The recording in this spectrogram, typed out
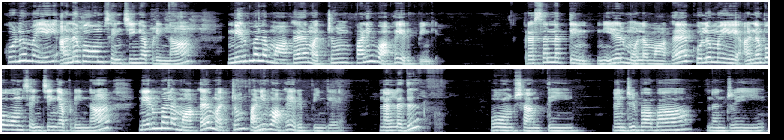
குளுமையை அனுபவம் செஞ்சீங்க அப்படின்னா நிர்மலமாக மற்றும் பணிவாக இருப்பீங்க. பிரசன்னத்தின் நிழல் மூலமாக குளுமையை அனுபவம் செஞ்சீங்க அப்படின்னா நிர்மலமாக மற்றும் பணிவாக இருப்பீங்க. நல்லது. ஓம் சாந்தி. நன்றி பாபா. நன்றி.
